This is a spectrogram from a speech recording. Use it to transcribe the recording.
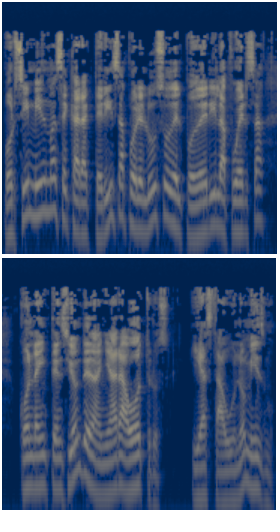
por sí misma se caracteriza por el uso del poder y la fuerza con la intención de dañar a otros y hasta a uno mismo.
